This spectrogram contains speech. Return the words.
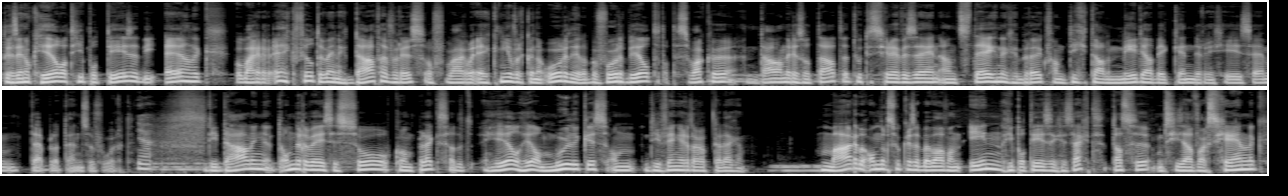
Er zijn ook heel wat hypothesen die eigenlijk, waar er eigenlijk veel te weinig data voor is, of waar we eigenlijk niet over kunnen oordelen. Bijvoorbeeld dat de zwakke en dalende resultaten toe te schrijven zijn aan het stijgende gebruik van digitale media bij kinderen, gsm, tablet enzovoort. Ja. Die daling, het onderwijs is zo complex dat het heel, heel moeilijk is om die vinger daarop te leggen. Maar de onderzoekers hebben wel van één hypothese gezegd dat ze, misschien zelf waarschijnlijk,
